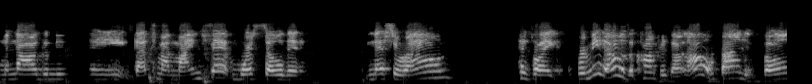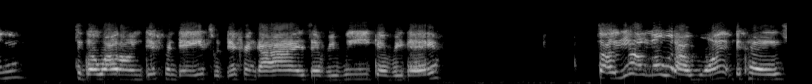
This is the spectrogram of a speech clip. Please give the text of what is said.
monogamy. That's my mindset more so than mess around. Because, like, for me, that was a comfort zone. I don't find it fun to go out on different dates with different guys every week, every day. So, yeah, I know what I want because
